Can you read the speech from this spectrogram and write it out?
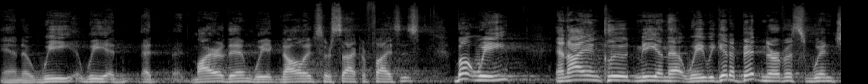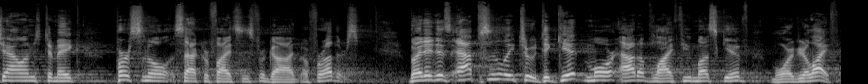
and uh, we, we ad- ad- admire them, we acknowledge their sacrifices. But we, and I include me in that we, we get a bit nervous when challenged to make personal sacrifices for God or for others. But it is absolutely true. To get more out of life, you must give more of your life.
